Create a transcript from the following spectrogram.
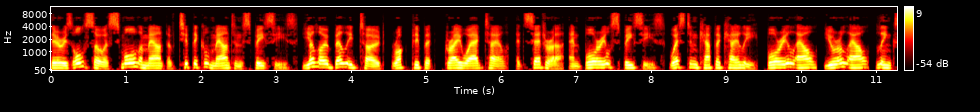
There is also a small amount of typical mountain species yellow-bellied toad, rock pipit, grey wagtail, etc. and boreal species western capercaillie, boreal owl, Ural owl, lynx,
